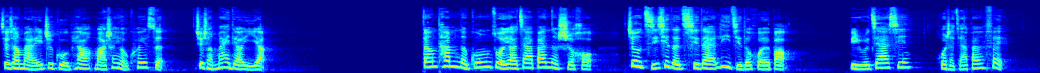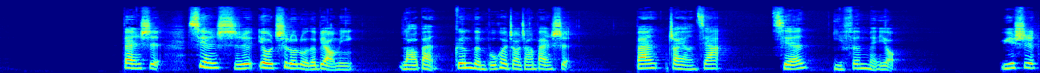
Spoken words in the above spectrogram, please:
就像买了一只股票，马上有亏损，就想卖掉一样。当他们的工作要加班的时候，就急切的期待立即的回报，比如加薪或者加班费。但是现实又赤裸裸的表明，老板根本不会照章办事，班照样加，钱一分没有。于是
